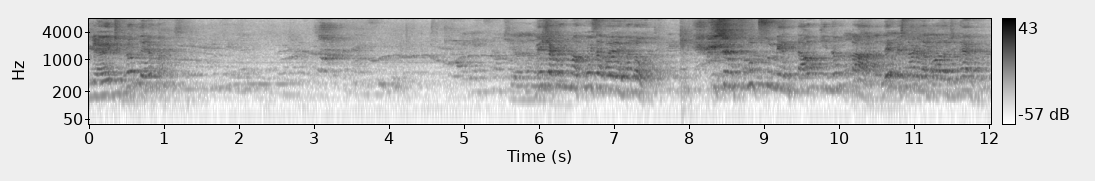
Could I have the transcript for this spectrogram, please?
grande problema. Veja como uma coisa vai levando a outra. Isso é um fluxo mental que não para. Lembra a história da bola de neve?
